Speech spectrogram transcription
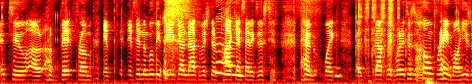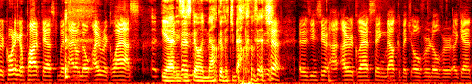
into a, a bit from if if in the movie Being John Malkovich, their podcast had existed, and like uh, Malkovich went into his own brain while he's recording a podcast with I don't know Ira Glass. Yeah, and And he's just going Malkovich, Malkovich. Yeah, and as you hear Ira Glass saying Malkovich over and over again.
